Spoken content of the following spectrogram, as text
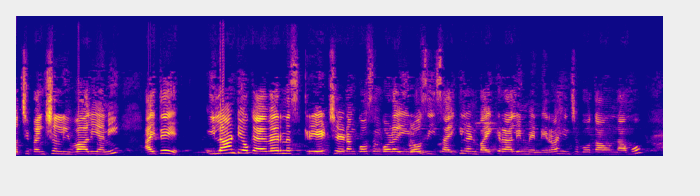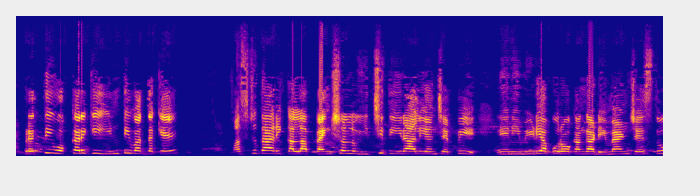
వచ్చి పెన్షన్లు ఇవ్వాలి అని. అయితే ఇలాంటి ఒక అవేర్నెస్ క్రియేట్ చేయడం కోసం కూడా ఈ రోజు ఈ సైకిల్ అండ్ బైక్ ర్యాలీని మేము నిర్వహించబోతా ఉన్నాము. ప్రతి ఒక్కరికి ఇంటి వద్దకే ఫస్ట్ తారీఖు కల్లా పెన్షన్లు ఇచ్చి తీరాలి అని చెప్పి నేను ఈ మీడియా పూర్వకంగా డిమాండ్ చేస్తూ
